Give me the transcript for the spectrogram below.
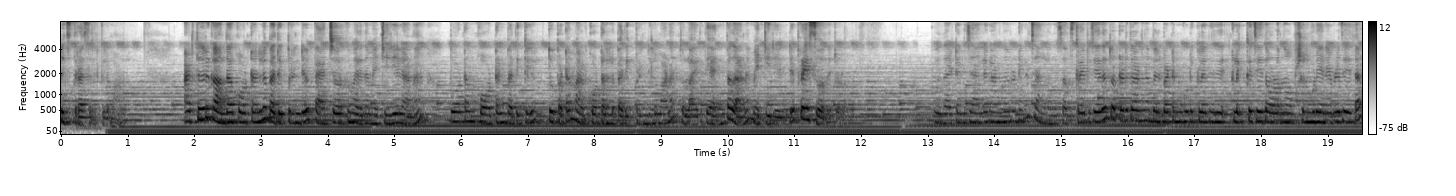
വിചിത്ര സിൽക്കിലുമാണ് അടുത്തൊരു കാന്ത കോട്ടണിൽ ബതിക് പ്രിന്റ് പാച്ച് വർക്കും വരുന്ന മെറ്റീരിയലാണ് ബോട്ടം കോട്ടൺ ബതിക്കിലും ദുപ്പട്ട മൽക്കോട്ടണിൽ ബതിക് പ്രിന്റിലുമാണ് തൊള്ളായിരത്തി അൻപതാണ് മെറ്റീരിയലിന്റെ പ്രൈസ് വന്നിട്ടുള്ളത്. പുതുതായിട്ട് എന്റെ ചാനൽ കാണുന്നവരുണ്ടെങ്കിൽ ചാനൽ ഒന്ന് സബ്സ്ക്രൈബ് ചെയ്ത് തൊട്ടടുത്ത് കാണുന്ന ബെൽ ബട്ടൺ കൂടി ക്ലിക്ക് ക്ലിക്ക് ചെയ്ത് ഓളുന്ന ഓപ്ഷൻ കൂടി എനേബിൾ ചെയ്താൽ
